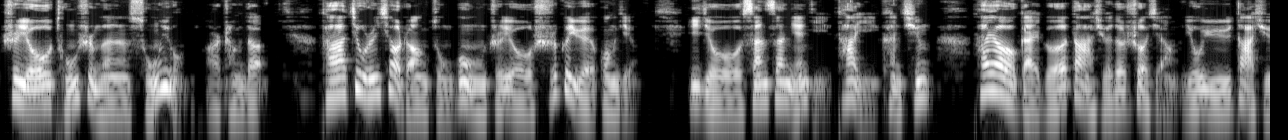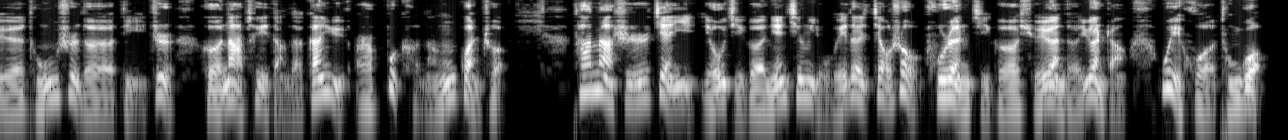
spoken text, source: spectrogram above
是由同事们怂恿而成的。他就任校长总共只有十个月光景。一九三三年底，他已看清。他要改革大学的设想，由于大学同事的抵制和纳粹党的干预而不可能贯彻。他那时建议有几个年轻有为的教授出任几个学院的院长，未获通过。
